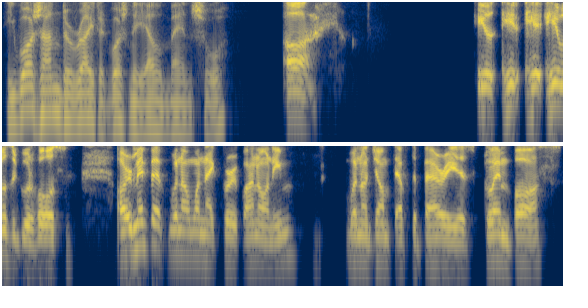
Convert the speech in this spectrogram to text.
He was underrated, wasn't he, Al Mansour? Oh, he, he, he was a good horse. I remember when I won that Group 1 on him, when I jumped off the barriers, Glenn Boss,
